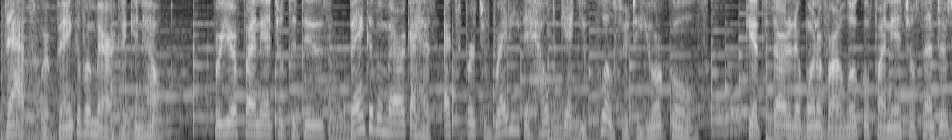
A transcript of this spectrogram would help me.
That's where Bank of America can help. For your financial to-dos, Bank of America has experts ready to help get you closer to your goals. Get started at one of our local financial centers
